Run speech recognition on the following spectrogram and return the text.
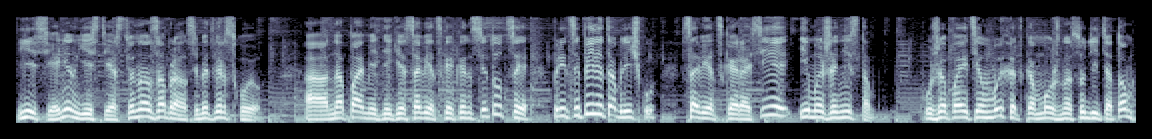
Есенин, естественно, забрал себе Тверскую – а на памятнике Советской Конституции прицепили табличку «Советская Россия имажинистам». Уже по этим выходкам можно судить о том,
